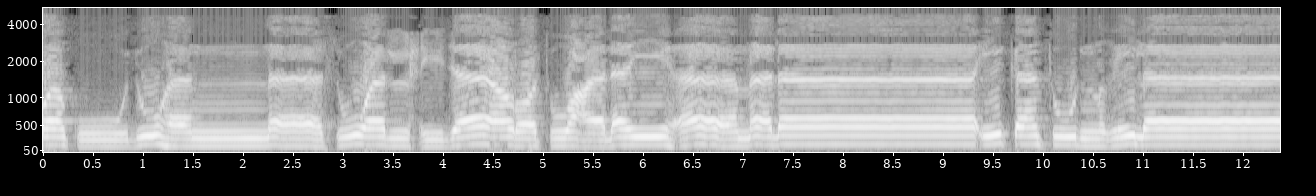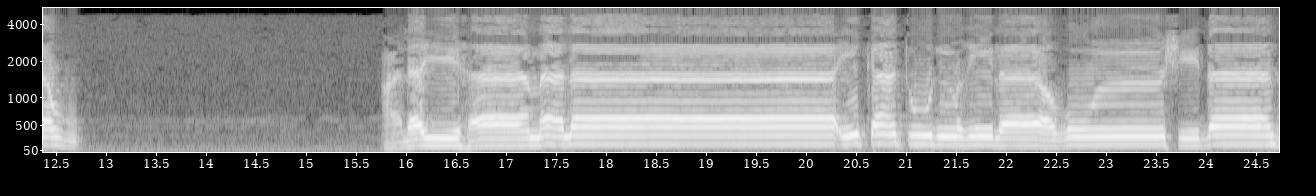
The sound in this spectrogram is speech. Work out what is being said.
وقودها الناس والحجارة عليها ملائكة غلاظ عليها ملائكة غلاظ شداد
